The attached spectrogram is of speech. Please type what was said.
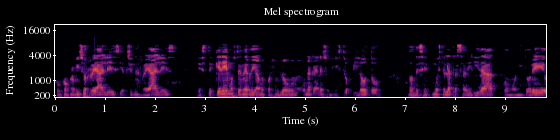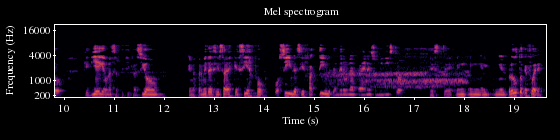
con compromisos reales y acciones reales. Este, queremos tener, digamos, por ejemplo, una cadena de suministro piloto donde se muestre la trazabilidad con monitoreo, que llegue a una certificación, que nos permita decir, sabes, que si es posible, si es factible tener una cadena de suministro este, en, el, producto que fuere,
